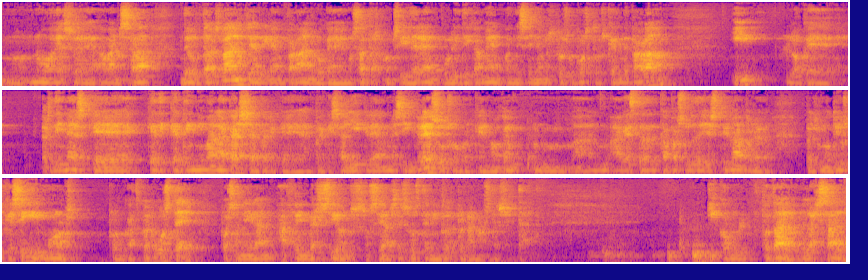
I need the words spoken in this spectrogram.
no, no és eh, avançar deute als bancs, ja anirem pagant el que nosaltres considerem políticament quan dissenyem els pressupostos que hem de pagar i el que els diners que, que, que tinguem a la caixa perquè, perquè s'hagi creat més ingressos o perquè no aquesta capacitat de gestionar per, pels motius que siguin, molts provocats per vostè, doncs aniran a fer inversions socials i sostenibles per a la nostra ciutat. I com, total, l'Arsal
